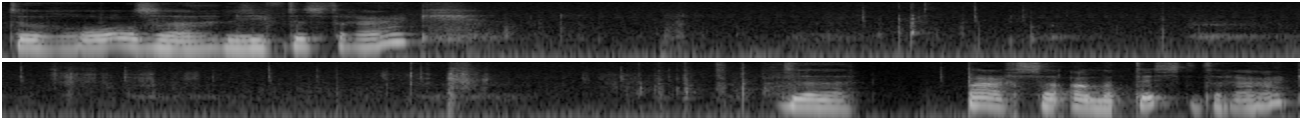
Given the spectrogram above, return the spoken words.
De roze liefdesdraak. De paarse amethystdraak.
